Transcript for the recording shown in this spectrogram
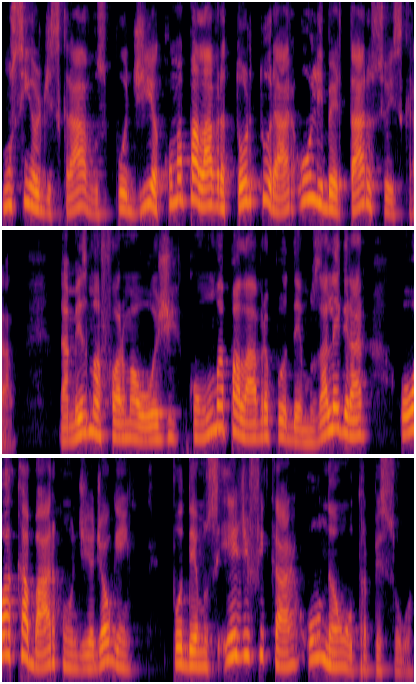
Um senhor de escravos podia, com uma palavra, torturar ou libertar o seu escravo. Da mesma forma, hoje, com uma palavra, podemos alegrar ou acabar com o dia de alguém. Podemos edificar ou não outra pessoa.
